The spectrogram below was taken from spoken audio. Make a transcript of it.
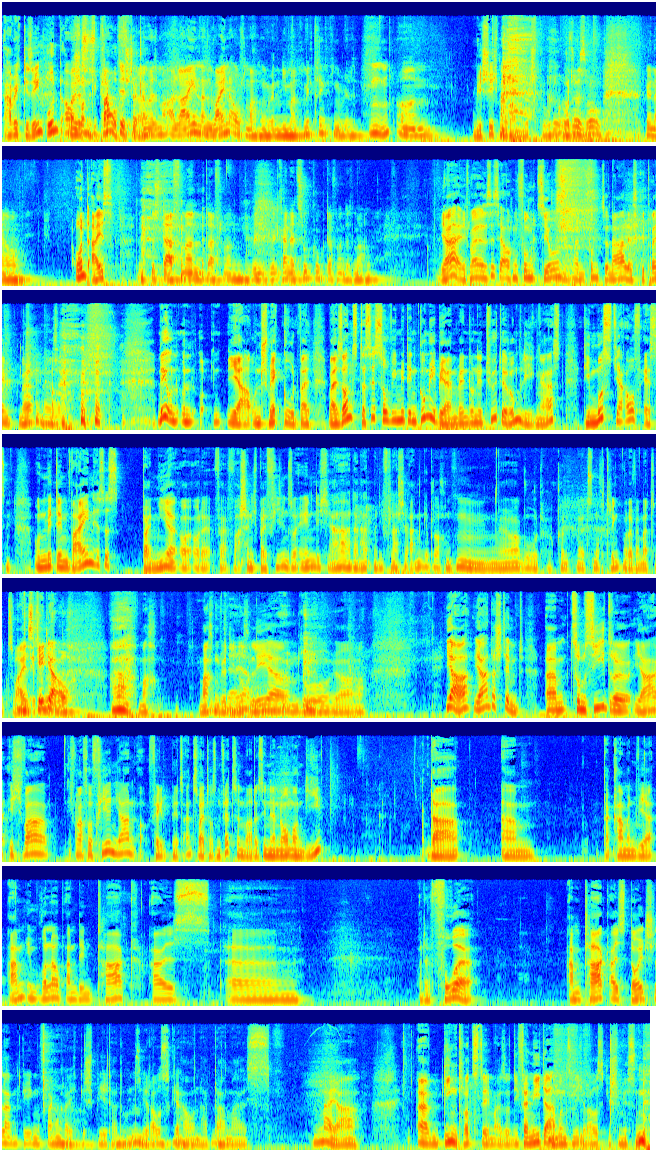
Habe ich gesehen und auch Weil schon das ist gekauft. Praktisch, ja. da kann man mal allein einen Wein aufmachen, wenn niemand mittrinken will. Mhm. Und Mische ich mir dann mit Sprudel. Oder so, genau. Und Eis. Das, das darf man, darf man, wenn, wenn keiner zuguckt, darf man das machen. Ja, ich meine, es ist ja auch eine Funktion, ein funktionales Getränk. Ne? Genau. Also. nee, und, und ja, und schmeckt gut, weil, weil sonst, das ist so wie mit den Gummibären, wenn du eine Tüte rumliegen hast, die musst ja aufessen. Und mit dem Wein ist es bei mir oder wahrscheinlich bei vielen so ähnlich, ja, dann hat man die Flasche angebrochen. Hm, ja, gut, könnten wir jetzt noch trinken oder wenn man zu zweit das ist. Das geht ja so, auch. Ah, mach, machen wir die ja, noch leer und so, ja. Ja, ja, das stimmt. Ähm, zum Cidre, ja, ich war, ich war vor vielen Jahren, oh, fällt mir jetzt an, 2014 war das in der Normandie. Da, ähm, da kamen wir an im Urlaub an dem Tag, als äh, oder vor am Tag, als Deutschland gegen Frankreich oh. gespielt hat und mhm. sie rausgehauen hat damals. Naja, ähm, ging trotzdem. Also die Vermieter haben uns nicht rausgeschmissen.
